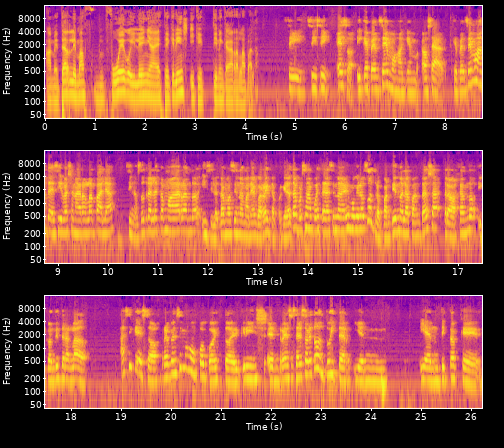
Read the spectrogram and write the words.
a- meterle más fuego y leña a este cringe y que tienen que agarrar la pala. Sí, sí, sí, eso. Y que pensemos a quien, o sea, que pensemos antes de decir vayan a agarrar la pala, si nosotras la estamos agarrando y si lo estamos haciendo de manera correcta, porque la otra persona puede estar haciendo lo mismo que nosotros, partiendo la pantalla, trabajando y con Twitter al lado. Así que eso, repensemos un poco esto del cringe en redes sociales, sobre todo en Twitter y en, y en TikTok, que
